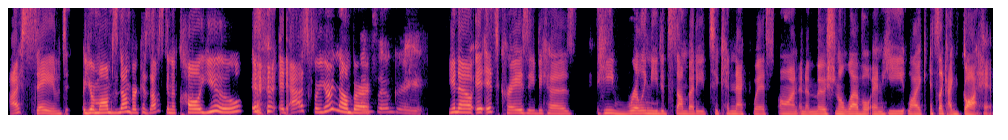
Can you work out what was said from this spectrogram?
I saved your mom's number because I was going to call you and ask for your number That's so great. you know it, it's crazy because he really needed somebody to connect with on an emotional level and he like it's like i got him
